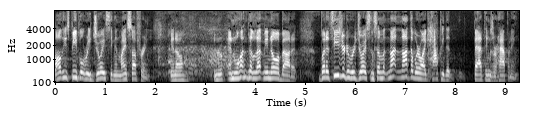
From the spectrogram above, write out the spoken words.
All these people rejoicing in my suffering, you know? And, and wanting to let me know about it. But it's easier to rejoice in some, not, not that we're like happy that bad things are happening,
